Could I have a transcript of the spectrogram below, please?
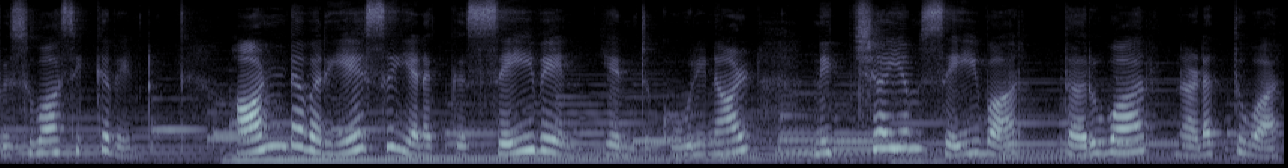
விசுவாசிக்க வேண்டும். ஆண்டவர் இயேசு எனக்கு செய்வேன் என்று கூறினால் நிச்சயம் செய்வார். தருவார் நடத்துவார்.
